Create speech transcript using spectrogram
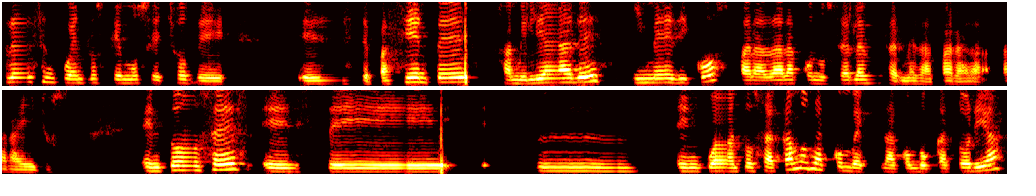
tres encuentros que hemos hecho de este, pacientes, familiares y médicos para dar a conocer la enfermedad para, para ellos. Entonces, este, mm, en cuanto sacamos la, convocatoria,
